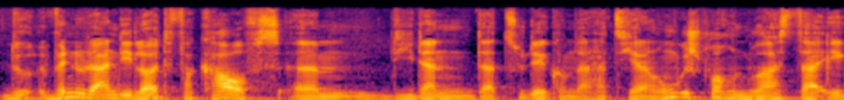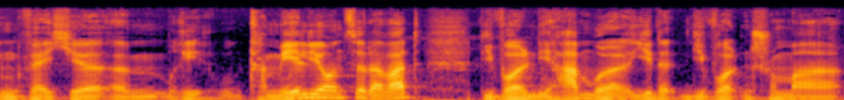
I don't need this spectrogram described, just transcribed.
du, wenn du da an die Leute verkaufst, ähm, die dann da zu dir kommen, dann hat sich ja dann rumgesprochen, du hast da irgendwelche ähm, Chamäleons oder was, die wollen die haben oder jeder, die wollten schon mal,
